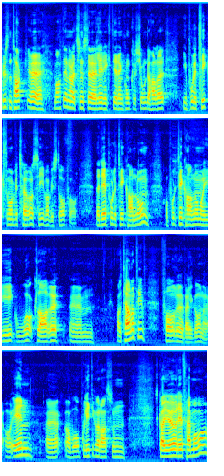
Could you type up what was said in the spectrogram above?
Tusen takk, eh, Martin. og jeg synes det er veldig viktig den konklusjonen du hadde. I politikk så må vi tørre å si hva vi står for. Det er det politikk handler om. Og politikk handler om å gi gode og klare um, alternativ for uh, velgerne. Og en uh, av våre politikere da, som skal gjøre det fremover,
